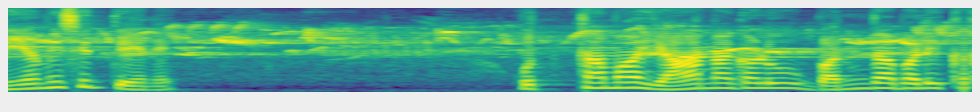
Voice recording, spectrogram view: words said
ನಿಯಮಿಸಿದ್ದೇನೆ. ಉತ್ತಮ ಯಾನಗಳು ಬಂದ ಬಳಿಕ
